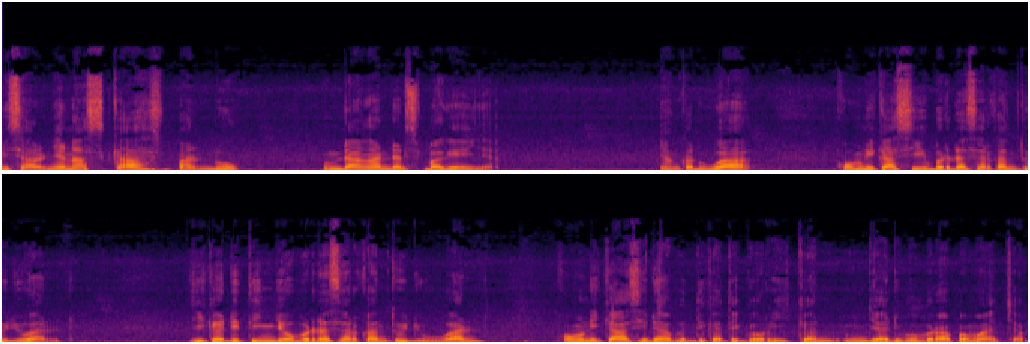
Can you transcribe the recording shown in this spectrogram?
misalnya naskah, spanduk, undangan dan sebagainya. Yang kedua, komunikasi berdasarkan tujuan. Jika ditinjau berdasarkan tujuan, komunikasi dapat dikategorikan menjadi beberapa macam.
